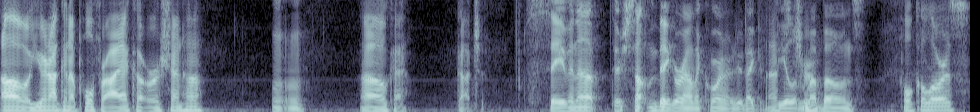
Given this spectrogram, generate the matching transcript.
oh, you're not gonna pull for Ayaka or Shenhe? Mm-mm. Oh, okay. Gotcha. saving up. There's something big around the corner, dude. I can That's feel it true. in my bones. Folklores.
